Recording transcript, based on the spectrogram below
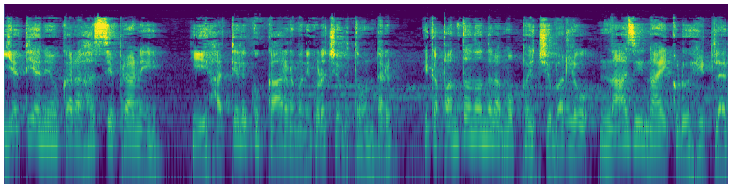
యతి అనే ఒక రహస్య ప్రాణి ఈ హత్యలకు కారణమని కూడా చెబుతూ ఉంటారు. ఇక పంతొమ్మిది వందల ముప్పై చివర్లో నాజీ నాయకుడు హిట్లర్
